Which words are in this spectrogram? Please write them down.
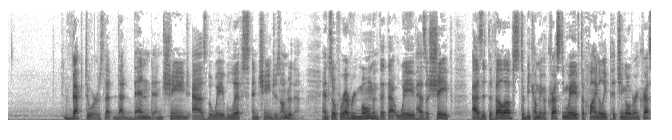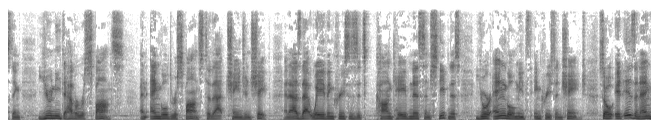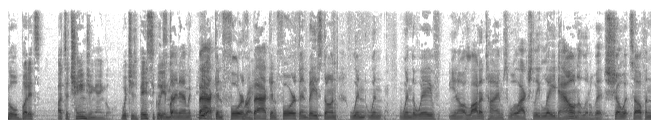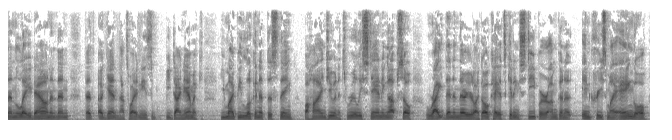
vectors that that bend and change as the wave lifts and changes under them. And so for every moment that that wave has a shape as it develops to becoming a cresting wave to finally pitching over and cresting, you need to have a response, an angled response to that change in shape. And as that wave increases its concaveness and steepness, your angle needs to increase and change. So it is an angle, but it's it's a changing angle, which is basically It's in my, dynamic, back Yeah. and forth, Right. back and forth, and based on when when when the wave, you know, a lot of times will actually lay down a little bit, show itself, and then lay down, and then that again, that's why it needs to be dynamic. You might be looking at this thing behind you, and it's really standing up. So right then and there, you're like, okay, it's getting steeper. I'm gonna increase my angle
